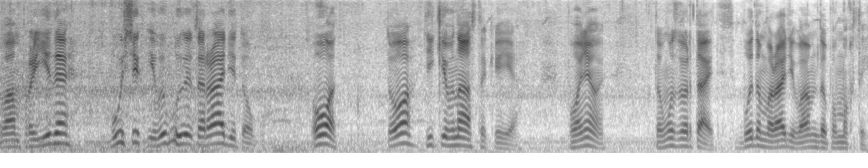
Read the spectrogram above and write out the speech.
вам приїде бусик і ви будете раді тому. От, то тільки в нас таке є. Поняли? Тому звертайтесь, будемо раді вам допомогти.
